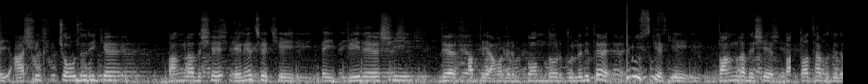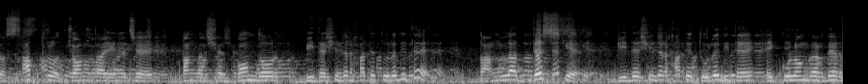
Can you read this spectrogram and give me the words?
এই আশিক চৌধুরীকে বাংলাদেশে এনেছে কি এই বিদেশিদের হাতে আমাদের বন্দর তুলে দিতে? ইউনুসকে কি বাংলাদেশে তথাকথিত ছাত্র জনতা এনেছে বাংলাদেশের বন্দর বিদেশিদের হাতে তুলে দিতে? বাংলাদেশকে বিদেশিদের হাতে তুলে দিতে এই কুলঙ্গারদের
